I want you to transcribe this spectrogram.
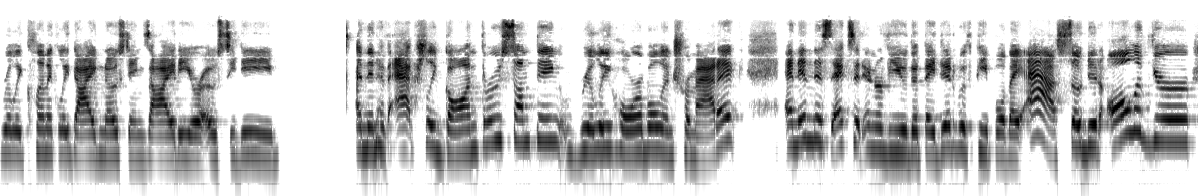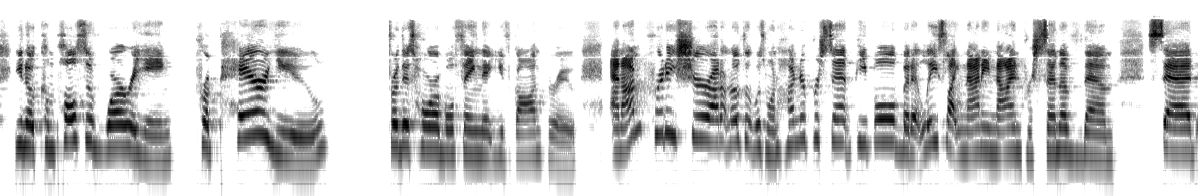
really clinically diagnosed anxiety or OCD and then have actually gone through something really horrible and traumatic. And in this exit interview that they did with people, they asked, so did all of your, you know, compulsive worrying prepare you for this horrible thing that you've gone through. And I'm pretty sure, I don't know if it was 100% people, but at least like 99% of them said,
